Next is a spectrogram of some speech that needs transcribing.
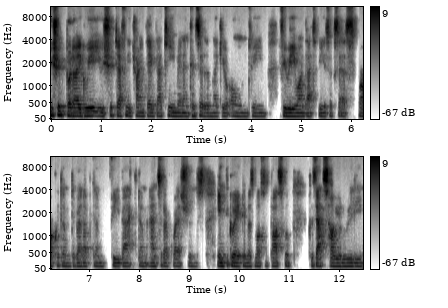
you should, but I agree, you should definitely try and take that team in and consider them like your own team. If you really want that to be a success, work with them, develop them, feedback to them, answer their questions, integrate them as much as possible, because that's how you'll really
